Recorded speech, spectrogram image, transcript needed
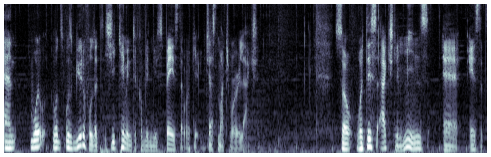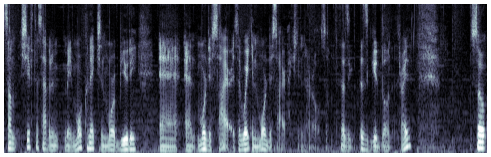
And what, what was beautiful that she came into a completely new space that was just much more relaxing. So what this actually means uh, is that some shift has happened, made more connection, more beauty, uh, and more desire. It's awakened more desire actually in her also. That's a, that's a good bonus, right? So,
